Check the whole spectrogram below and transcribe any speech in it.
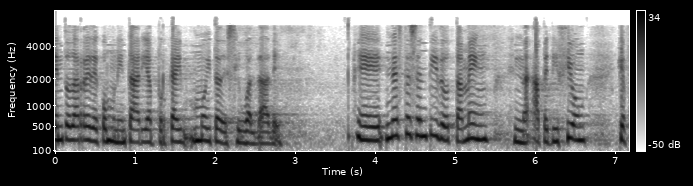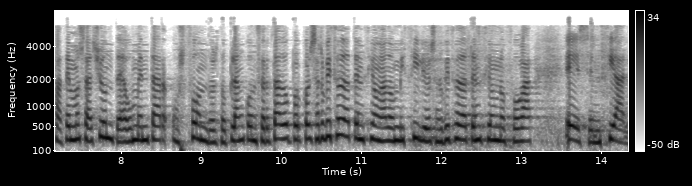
en toda a rede comunitaria porque hai moita desigualdade. Eh, neste sentido, tamén, a petición que facemos a Xunta é aumentar os fondos do plan concertado porque o servizo de atención a domicilio, o servizo de atención no fogar é esencial.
